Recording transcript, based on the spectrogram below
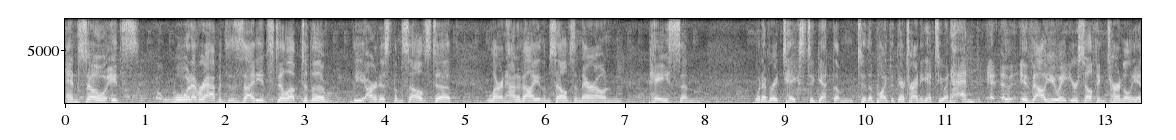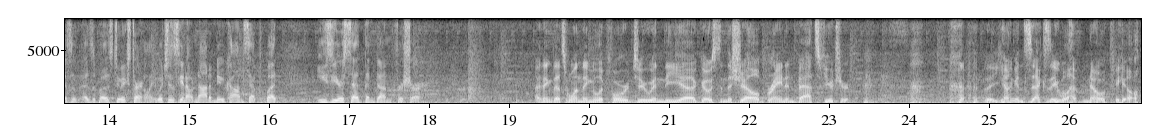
And so it's whatever happens in society, it's still up to the the artists themselves to learn how to value themselves in their own pace and whatever it takes to get them to the point that they're trying to get to, and and e- evaluate yourself internally as as opposed to externally, which is you know not a new concept, but easier said than done for sure. I think that's one thing to look forward to in the uh, Ghost in the Shell, Brain and Vats future. the young and sexy will have no appeal.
